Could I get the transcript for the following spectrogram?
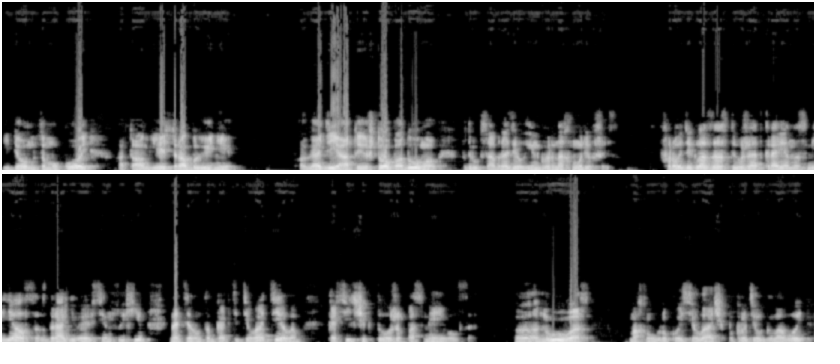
идем за мукой, а там есть рабыни. Погоди, а ты что подумал? Вдруг сообразил Ингвар, нахмурившись. Фроди глазастый уже откровенно смеялся, вздрагивая всем сухим, натянутым как тетива телом. Косильщик тоже посмеивался. «А, ну вас!» – махнул рукой силач, покрутил головой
